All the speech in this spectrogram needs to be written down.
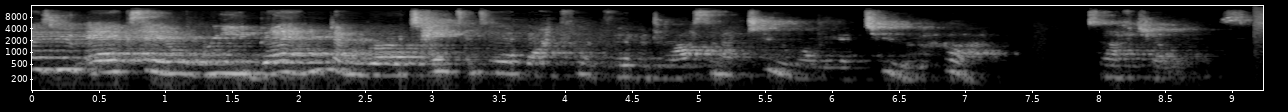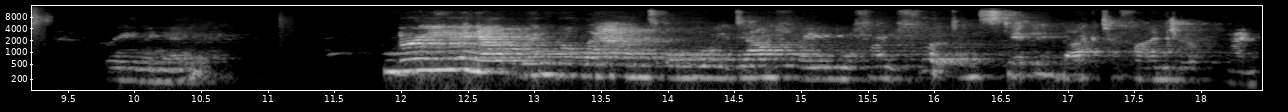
As you exhale, rebend and rotate into the back foot. Virabhadrasana 2, warrior 2. Soft shoulders. Breathing in. Breathing out, windmill the hands all the way down, framing your front foot and stepping back to find your plank.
